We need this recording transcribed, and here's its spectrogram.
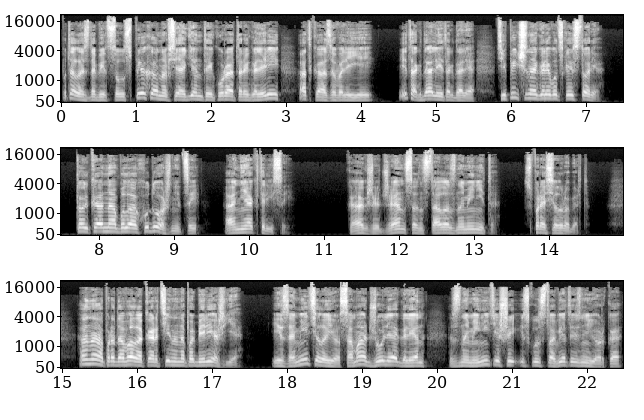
пыталась добиться успеха, но все агенты и кураторы галерей отказывали ей. И так далее, и так далее. Типичная голливудская история. Только она была художницей, а не актрисой. «Как же Дженсон стала знаменита?» — спросил Роберт. Она продавала картины на побережье, и заметила ее сама Джулия Гленн, знаменитейший искусствовед из Нью-Йорка.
